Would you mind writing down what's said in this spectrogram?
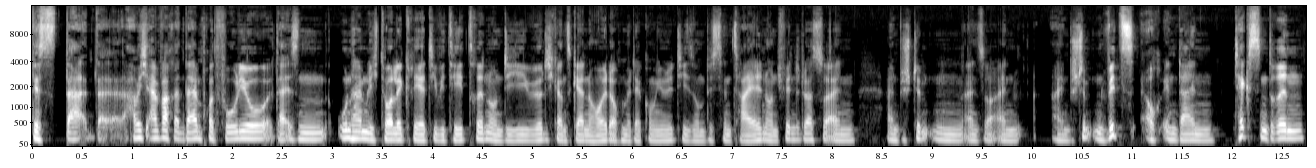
das, da, da habe ich einfach in deinem Portfolio, da ist eine unheimlich tolle Kreativität drin und die würde ich ganz gerne heute auch mit der Community so ein bisschen teilen. Und ich finde, du hast so einen, einen bestimmten, also einen, einen bestimmten Witz auch in deinen Texten drin,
